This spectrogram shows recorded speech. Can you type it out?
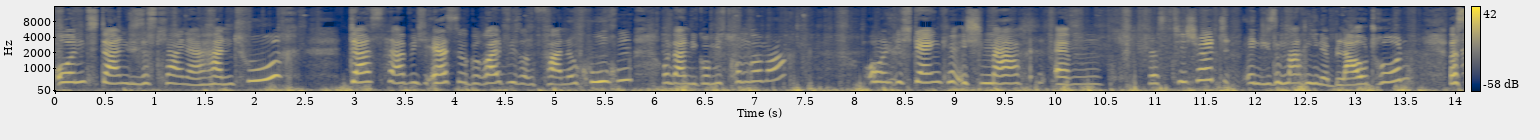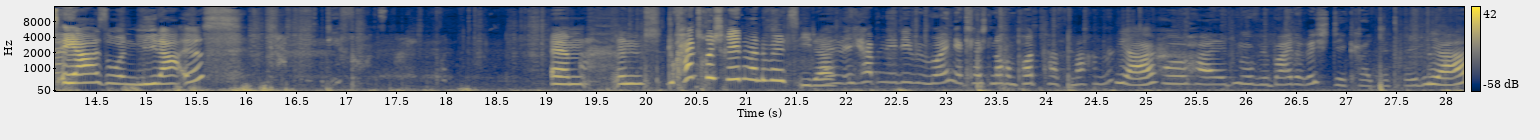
Und dann dieses kleine Handtuch. Das habe ich erst so gerollt wie so ein Pfannekuchen und dann die Gummis drum gemacht. Und ich denke, ich mache ähm, das T-Shirt in diesem Marineblauton, was eher so ein lila ist. Ähm, und du kannst ruhig reden, wenn du willst, Ida. Ähm, ich habe eine Idee, wir wollen ja gleich noch einen Podcast machen. Ja. Wo halt nur wir beide richtig halt mitreden. Ja.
